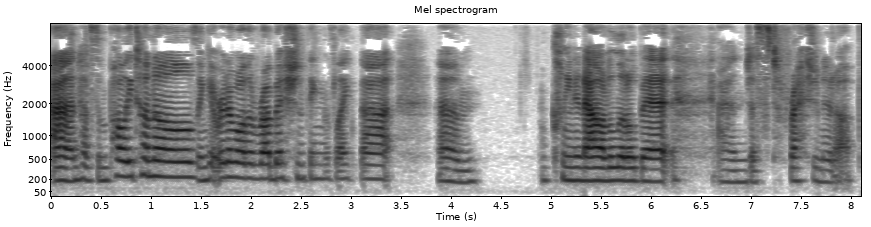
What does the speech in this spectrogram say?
and have some polytunnels and get rid of all the rubbish and things like that. Um, clean it out a little bit and just freshen it up.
